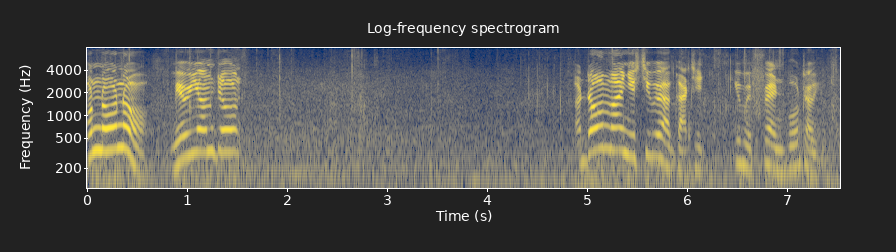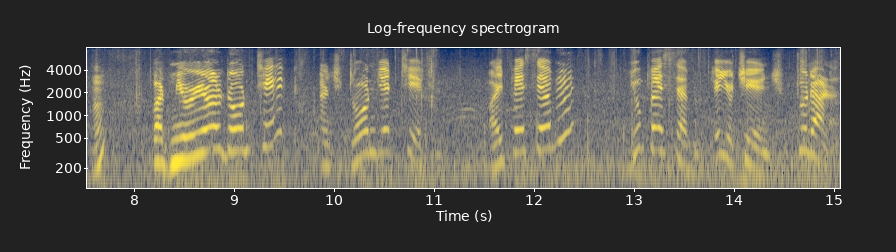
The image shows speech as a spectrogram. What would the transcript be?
Oh, no, no. Muriel don't. I don't mind you see where I got it. You're my friend, both of you. Huh? But Muriel don't take, and she don't get taken. I pay seven, you pay seven. Here your change. Two dollars.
